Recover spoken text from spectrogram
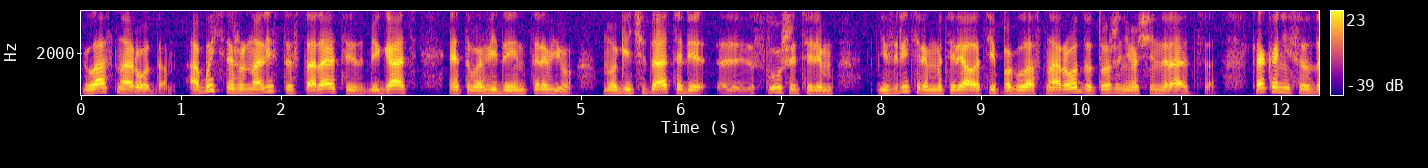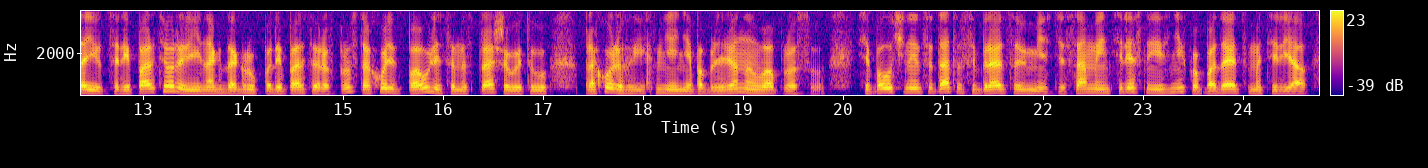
Глаз народа. Обычно журналисты стараются избегать этого вида интервью. Многие читатели, э, слушателям и зрителям материала типа «Глаз народа» тоже не очень нравится. Как они создаются? Репортеры или иногда группа репортеров просто ходят по улицам и спрашивают у прохожих их мнение по определенному вопросу. Все полученные цитаты собираются вместе. Самые интересные из них попадают в материал –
